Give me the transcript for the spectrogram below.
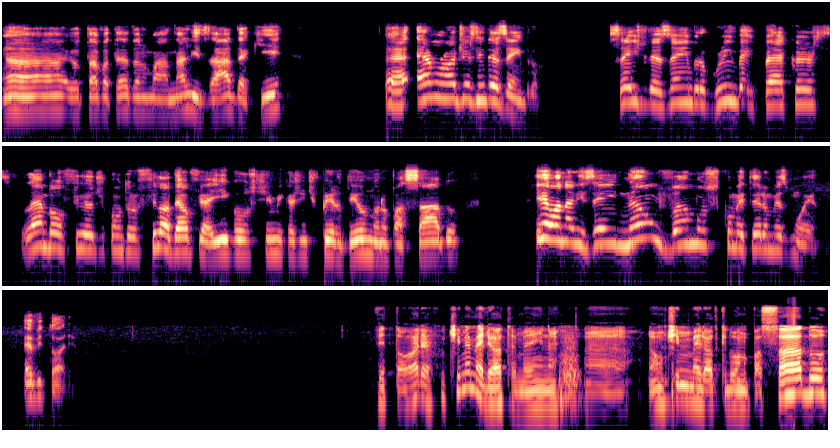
Ah, eu estava até dando uma analisada aqui. É, Aaron Rodgers em dezembro. 6 de dezembro, Green Bay Packers, Lambeau Field contra o Philadelphia Eagles, time que a gente perdeu no ano passado. Eu analisei, não vamos cometer o mesmo erro. É vitória. Vitória. O time é melhor também, né? É, é um time melhor do que do ano passado.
